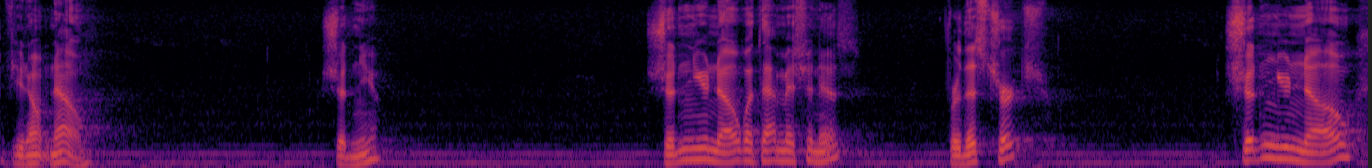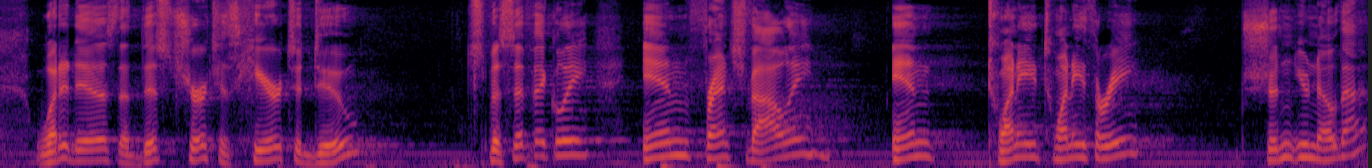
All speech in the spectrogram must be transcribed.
If you don't know, shouldn't you? Shouldn't you know what that mission is for this church? Shouldn't you know what it is that this church is here to do, specifically in French Valley in 2023? Shouldn't you know that?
